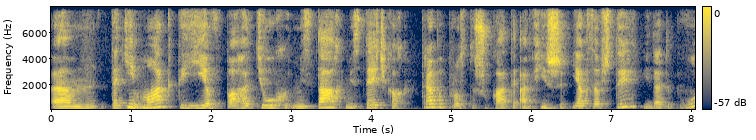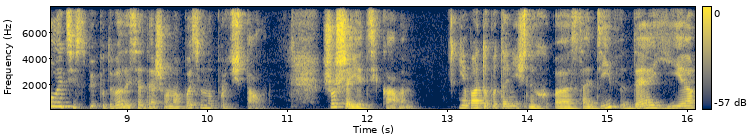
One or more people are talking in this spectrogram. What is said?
Ем, такі маркти є в багатьох містах, містечках. Треба просто шукати афіші. Як завжди, йдете по вулиці, собі подивилися, де що написано, прочитали. Що ще є цікавим? Є багато ботанічних е, садів, де є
